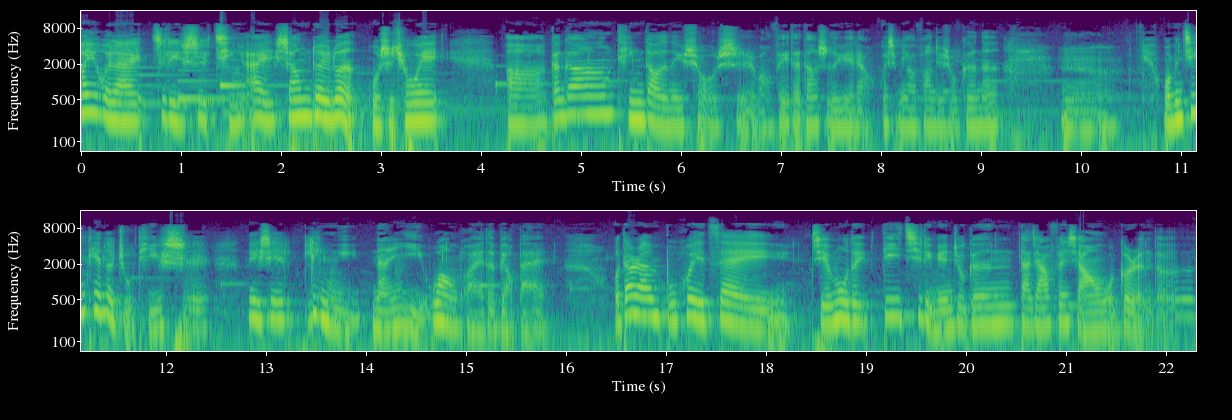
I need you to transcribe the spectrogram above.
欢迎回来，这里是情爱相对论，我是秋薇。啊、刚刚听到的那首是王菲的《当时的月亮》，为什么要放这首歌呢？嗯，我们今天的主题是那些令你难以忘怀的表白。我当然不会在节目的第一期里面就跟大家分享我个人的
